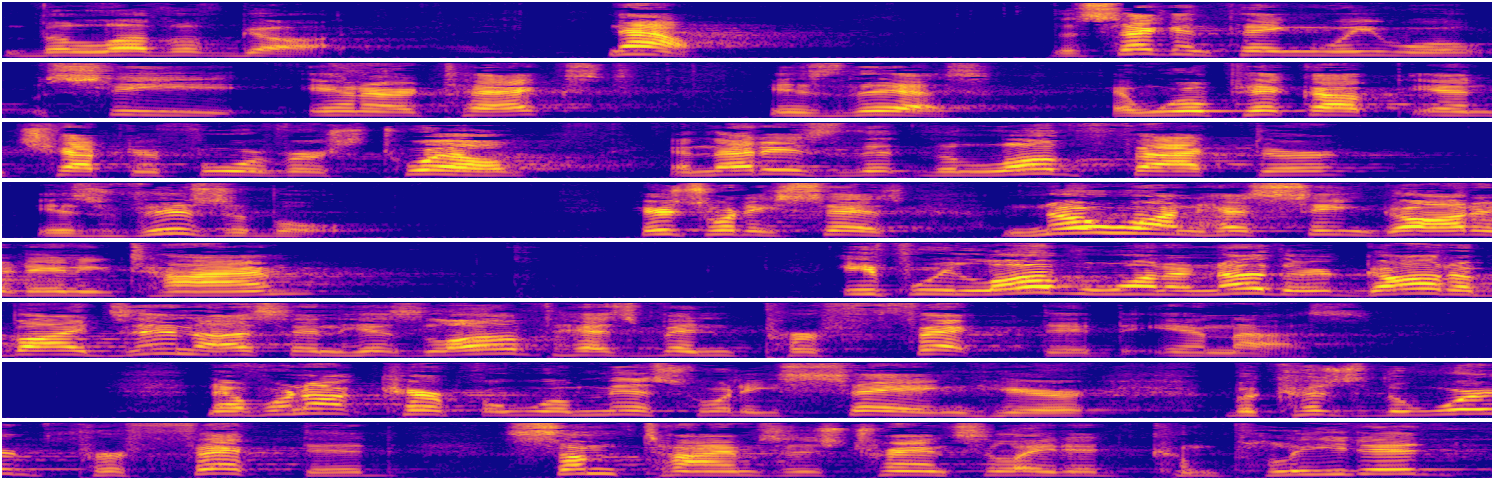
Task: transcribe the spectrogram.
the love of God. Now, the second thing we will see in our text is this, and we'll pick up in chapter 4, verse 12, and that is that the love factor is visible. Here's what he says No one has seen God at any time. If we love one another, God abides in us, and his love has been perfected in us. Now, if we're not careful, we'll miss what he's saying here because the word perfected sometimes is translated completed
